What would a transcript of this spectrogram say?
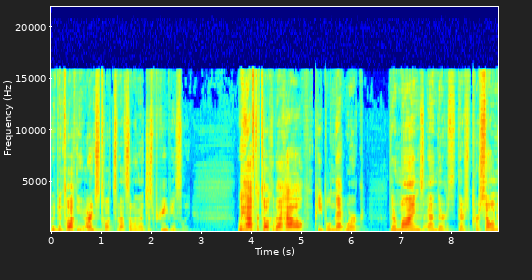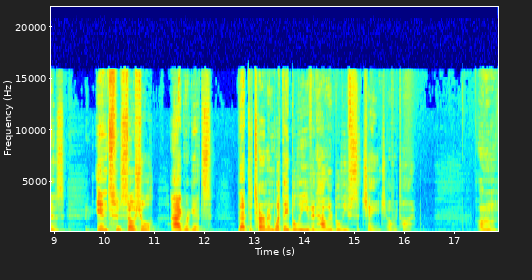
We've been talking, Ernst talked about some of that just previously. We have to talk about how people network their minds and their, their personas into social aggregates that determine what they believe and how their beliefs change over time. Um,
